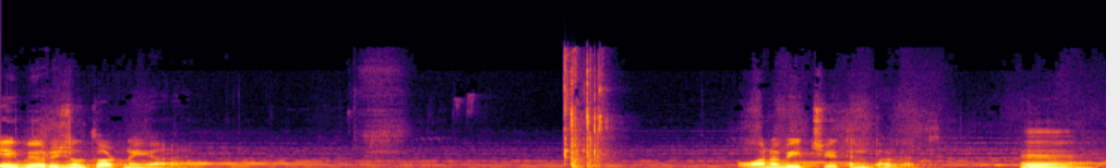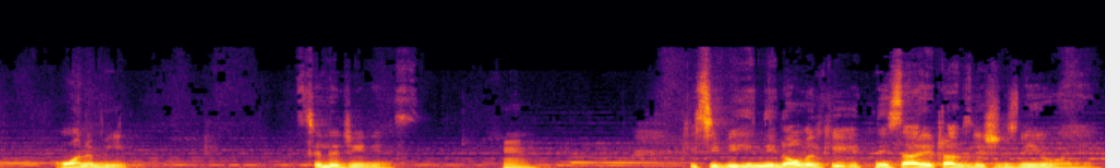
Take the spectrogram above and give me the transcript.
एक भी ओरिजिनल थॉट नहीं आ रहा है। Wanna be चेतन भगत wanna be. Still a genius. किसी भी हिंदी नॉवल के इतने सारे ट्रांसलेशंस नहीं हुए हैं।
